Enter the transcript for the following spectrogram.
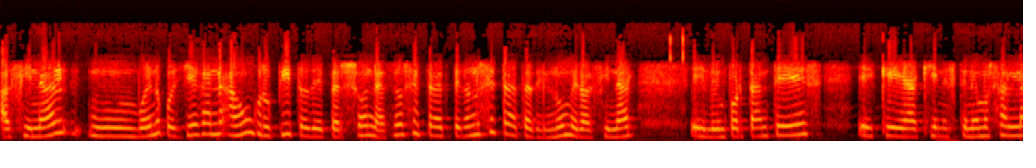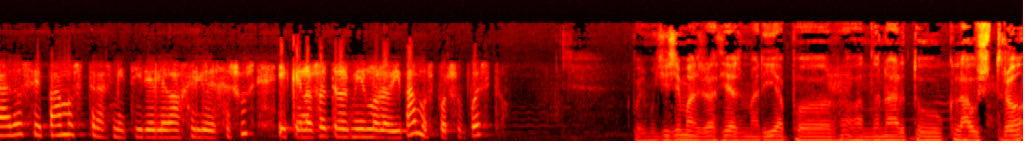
al final, mm, bueno, pues llegan a un grupito de personas, no se trata, pero no se trata del número, al final eh, lo importante es eh, que a quienes tenemos al lado sepamos transmitir el Evangelio de Jesús y que nosotros mismos lo vivamos, por supuesto. Pues muchísimas gracias María por abandonar tu claustro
